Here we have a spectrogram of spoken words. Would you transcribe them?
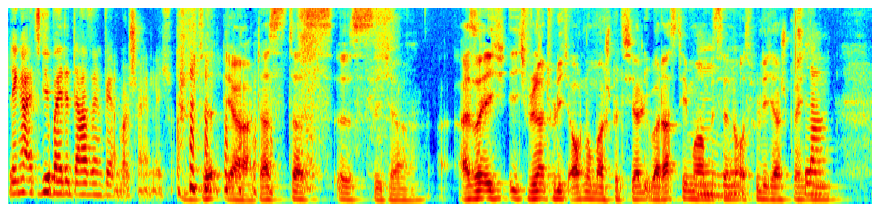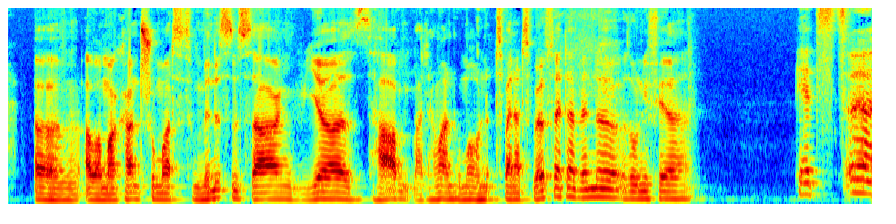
Länger als wir beide da sein werden wahrscheinlich. Ja, das, das ist sicher. Also ich, ich will natürlich auch nochmal speziell über das Thema ein bisschen mhm. ausführlicher sprechen. Ähm, aber man kann schon mal zumindest sagen, wir haben, was haben wir, Nummer 212 seit der Wende, so ungefähr. Jetzt, äh,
